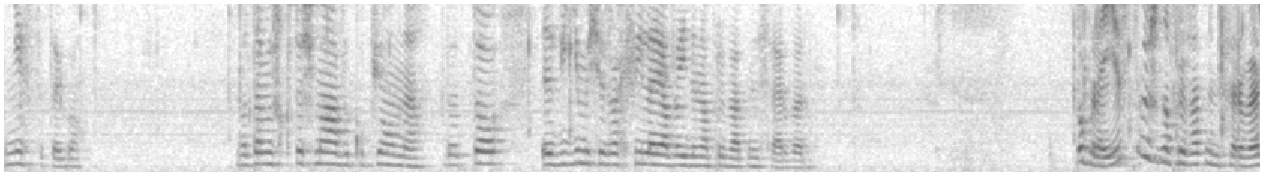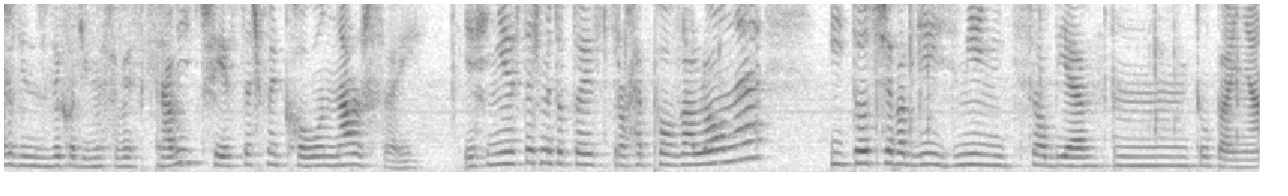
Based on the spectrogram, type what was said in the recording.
Nie chcę tego. Bo tam już ktoś ma wykupione. To, to y, widzimy się za chwilę, ja wejdę na prywatny serwer. Dobra, jestem już na prywatnym serwerze, więc wychodzimy sobie sprawdzić, czy jesteśmy koło Narsej. Jeśli nie jesteśmy, to to jest trochę powalone i to trzeba gdzieś zmienić sobie mm, tutaj, nie?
